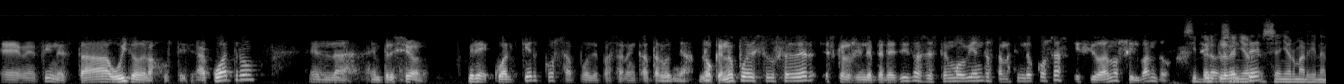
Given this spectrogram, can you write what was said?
Eh, en fin, está huido de la justicia. A cuatro en, la, en prisión. Mire, cualquier cosa puede pasar en Cataluña. Lo que no puede suceder es que los independentistas se estén moviendo, están haciendo cosas y ciudadanos silbando. Sí, pero señor, señor Martínez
